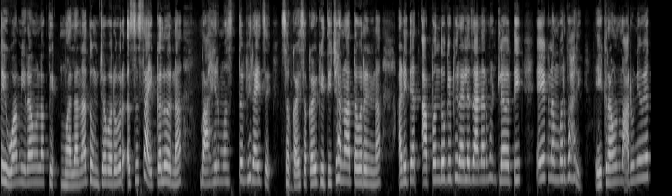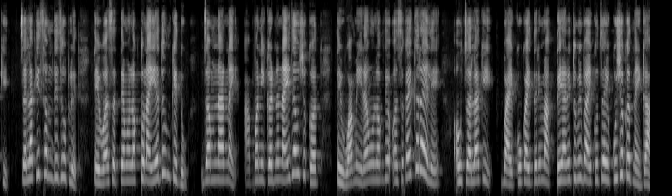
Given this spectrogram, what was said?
तेव्हा मीरा म्हणू लागते मला ना तुमच्याबरोबर असं सायकलवर ना बाहेर मस्त फिरायचंय. सकाळी सकाळी किती छान वातावरण आहे ना? आणि त्यात आपण दोघे फिरायला जाणार म्हटल्यावरती एक नंबर भारी. एक राऊंड मारून येऊया की चला की समधे झोपलेत. तेव्हा सत्या म्हणू लागतो नाही आहे धूमकेतू जमणार नाही. आपण इकडनं नाही जाऊ शकत. तेव्हा मीरा म्हणू लागते असं काय करायले? अहो चला की. बायको काहीतरी मागते आणि तुम्ही बायकोचं ऐकू शकत नाही का?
